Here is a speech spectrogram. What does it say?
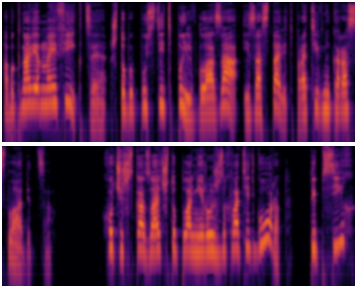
«Обыкновенная фикция, чтобы пустить пыль в глаза и заставить противника расслабиться». «Хочешь сказать, что планируешь захватить город? Ты псих?»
